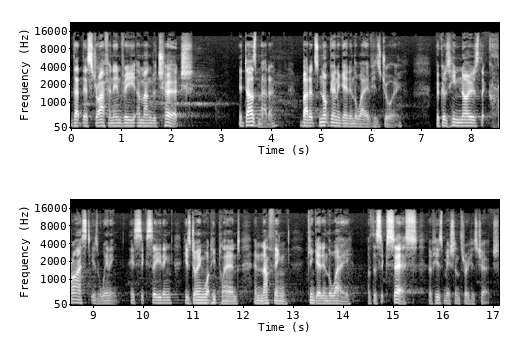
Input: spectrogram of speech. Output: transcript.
that there's strife and envy among the church. It does matter, but it's not going to get in the way of his joy because he knows that Christ is winning. He's succeeding, he's doing what he planned, and nothing can get in the way of the success of his mission through his church.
